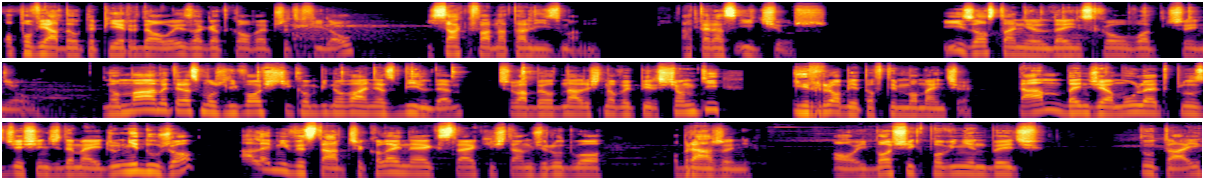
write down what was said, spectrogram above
opowiadał te pierdoły zagadkowe przed chwilą. I sakwa na talizman. A teraz idź już. I zostań eldeńską władczynią. No mamy teraz możliwości kombinowania z buildem. Trzeba by odnaleźć nowe pierścionki i robię to w tym momencie. Tam będzie amulet plus 10 damage'u. Niedużo, ale mi wystarczy. Kolejne ekstra jakieś tam źródło obrażeń. O, i bosik powinien być tutaj.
